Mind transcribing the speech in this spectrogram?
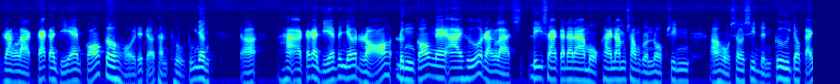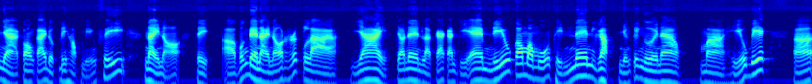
rằng là các anh chị em có cơ hội để trở thành thường trú nhân đó. Ha, các anh chị em phải nhớ rõ đừng có nghe ai hứa rằng là đi sang Canada 1 2 năm xong rồi nộp xin à, hồ sơ xin định cư cho cả nhà con cái được đi học miễn phí này nọ thì à, vấn đề này nó rất là dài cho nên là các anh chị em nếu có mong muốn thì nên gặp những cái người nào mà hiểu biết à,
